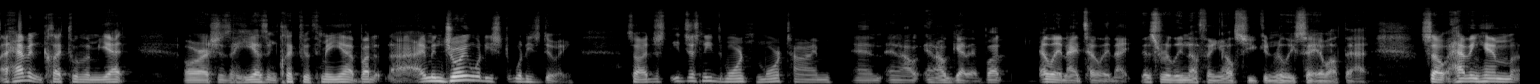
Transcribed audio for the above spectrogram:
I haven't clicked with him yet, or I should say, he hasn't clicked with me yet. But I'm enjoying what he's what he's doing. So I just, he just needs more more time, and and I'll and I'll get it. But LA Knight's LA Knight. There's really nothing else you can really say about that. So having him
